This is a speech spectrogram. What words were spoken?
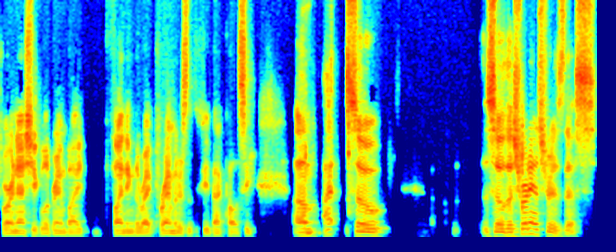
for a Nash equilibrium by finding the right parameters of the feedback policy. Um, I, so, so the short answer is this:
